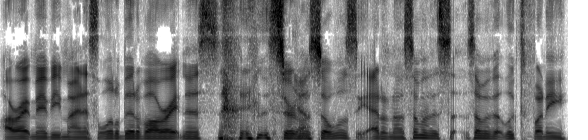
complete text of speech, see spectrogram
all right, maybe minus a little bit of all rightness. and the third Yeah. one, so we'll see. I don't know. Some of it, some of it looked funny.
